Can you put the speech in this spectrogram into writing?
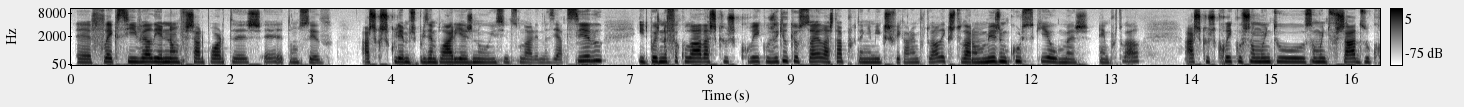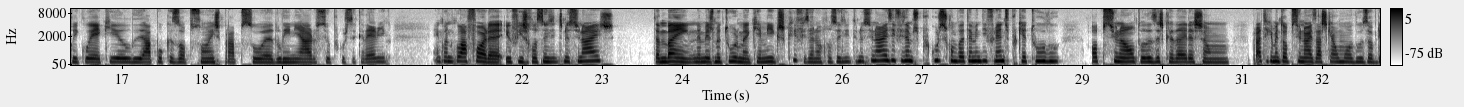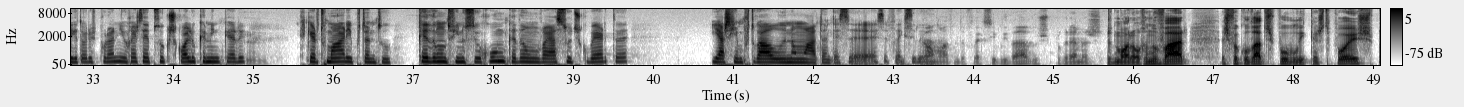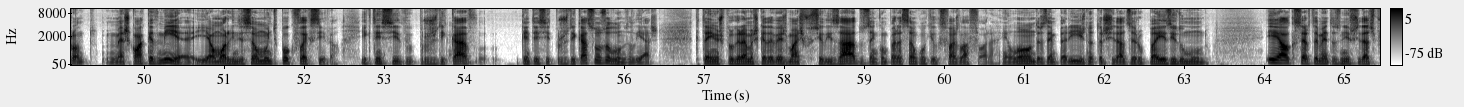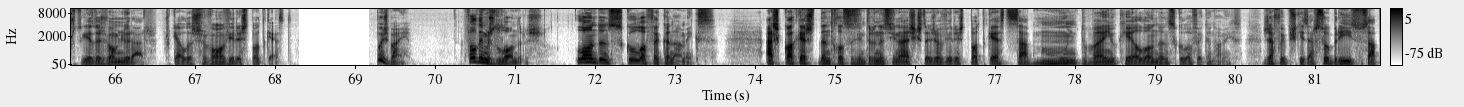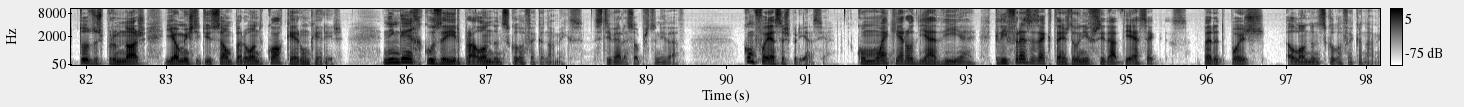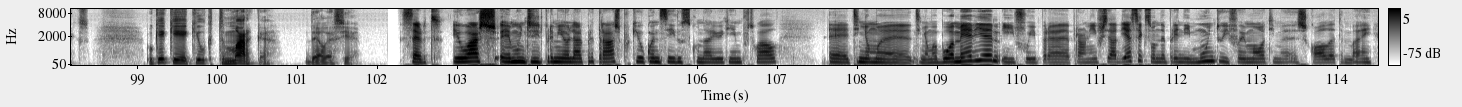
uh, flexível e a não fechar portas uh, tão cedo. Acho que escolhemos, por exemplo, áreas no ensino secundário demasiado cedo e depois na faculdade acho que os currículos, aquilo que eu sei, lá está, porque tenho amigos que ficaram em Portugal e que estudaram o mesmo curso que eu, mas em Portugal, acho que os currículos são muito, são muito fechados, o currículo é aquele, há poucas opções para a pessoa delinear o seu percurso académico, enquanto que lá fora eu fiz relações internacionais, também na mesma turma que amigos que fizeram relações internacionais e fizemos percursos completamente diferentes porque é tudo opcional, todas as cadeiras são praticamente opcionais, acho que há uma ou duas obrigatórias por ano e o resto é a pessoa que escolhe o caminho que quer, uhum. que quer tomar e, portanto, cada um define o seu rumo, cada um vai à sua descoberta e acho que em Portugal não há tanta essa, essa flexibilidade. não há tanta flexibilidade, os programas demoram a renovar, as faculdades públicas depois, pronto, mexe com a academia e é uma organização muito pouco flexível e que tem sido prejudicado quem tem sido prejudicado são os alunos, aliás, que têm os programas cada vez mais fossilizados em comparação com aquilo que se faz lá fora, em Londres, em Paris, noutras cidades europeias e do mundo. E é algo que certamente as universidades portuguesas vão melhorar, porque elas vão ouvir este podcast. Pois bem, falemos de Londres. London School of Economics. Acho que qualquer estudante de relações internacionais que esteja a ouvir este podcast sabe muito bem o que é a London School of Economics já foi pesquisar sobre isso, sabe todos os pormenores e é uma instituição para onde qualquer um quer ir. Ninguém recusa ir para a London School of Economics, se tiver essa oportunidade. Como foi essa experiência? Como é que era o dia a dia? Que diferenças é que tens da Universidade de Essex para depois a London School of Economics? O que é que é aquilo que te marca da LSE? Certo, eu acho é muito giro para mim olhar para trás, porque eu, quando saí do secundário aqui em Portugal, Uh, tinha, uma, tinha uma boa média e fui para, para a Universidade de Essex, onde aprendi muito e foi uma ótima escola também.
